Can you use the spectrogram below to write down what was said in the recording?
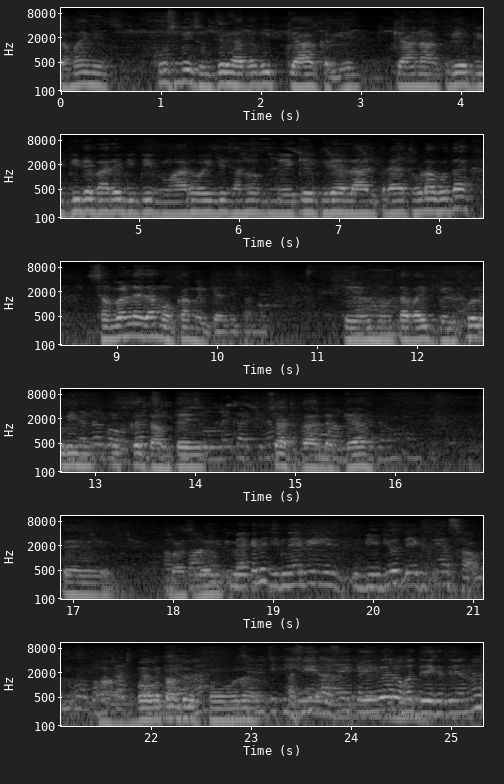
ਜਮਾ ਹੀ ਨਹੀਂ। ਕੁਝ ਵੀ ਸੁਝ ਰਿਹਾ ਤਾਂ ਵੀ ਕਿਆ ਕਰੀਏ। ਕਿਆ ਨਾ ਕਰੀਏ ਬੀਬੀ ਦੇ ਬਾਰੇ ਬੀਬੀ ਬਿਮਾਰ ਹੋਈ ਸੀ ਸਾਨੂੰ ਲੈ ਕੇ ਫਿਰੇ ਇਲਾਜ ਕਰਾਇਆ ਥੋੜਾ ਬਹੁਤਾ ਸੰਭਲਣੇ ਦਾ ਮੌਕਾ ਮਿਲ ਗਿਆ ਸੀ ਸਾਨੂੰ। ਤੇ ਹੁਣ ਤਾਂ ਬਾਈ ਬਿਲਕੁਲ ਵੀ ਇੱਕ ਦਮ ਤੇ ਝਟਕਾ ਲੱਗਿਆ। ਤੇ ਬਸ ਆਪਾਂ ਨੂੰ ਬਾਈ ਮੈਂ ਕਹਿੰਦੇ ਜਿੰਨੇ ਵੀ ਵੀਡੀਓ ਦੇਖਦੇ ਆ ਸਭ ਨੂੰ ਬਹੁਤ ਹਾਂ ਝਟਕਾ ਬਹੁਤਾਂ ਲੱਗਿਆ ਦੇ ਨਾ। ਫੋਨ ਅਸੀਂ ਅਸੀਂ ਕਈ ਵਾਰ ਉਹ ਦੇਖਦੇ ਆ ਨਾ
